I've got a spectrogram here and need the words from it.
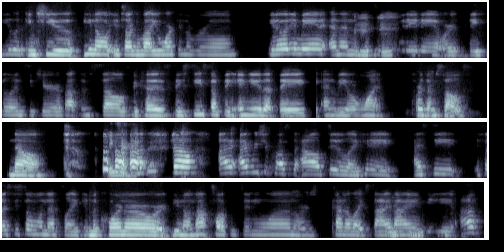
you looking cute, you know what you're talking about, you work in the room, you know what I mean? And then mm-hmm. it's intimidating or they feel insecure about themselves because they see something in you that they envy or want for themselves. No. Exactly. no, I, I reach across the aisle too, like, hey, I see if I see someone that's like in the corner or you know not talking to anyone or kind of like side eyeing mm-hmm. me, I'll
